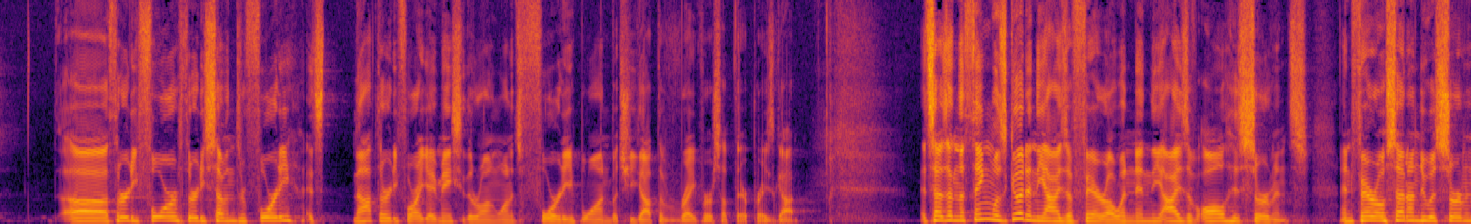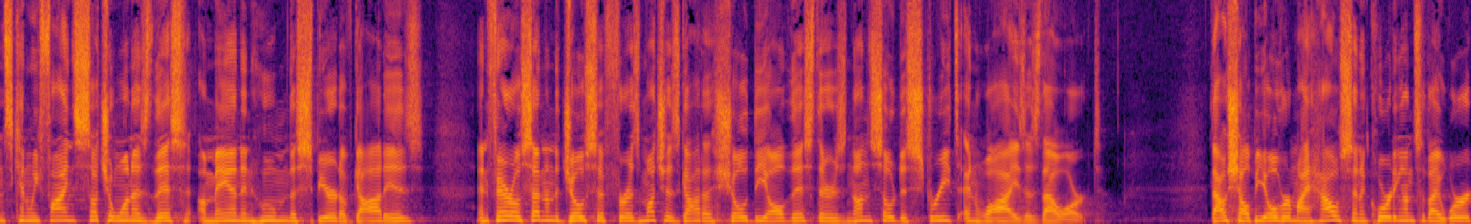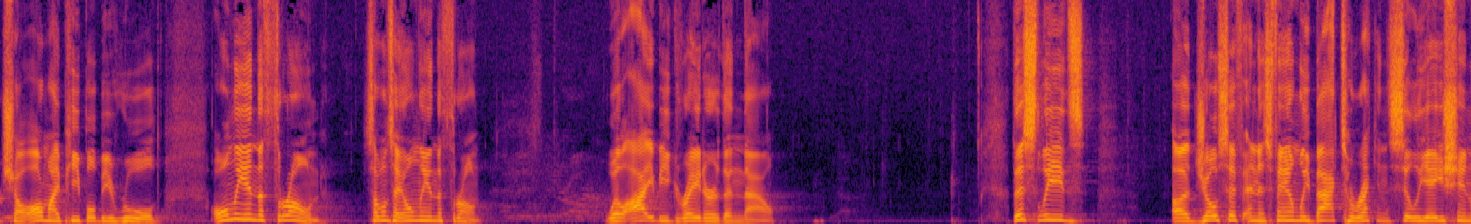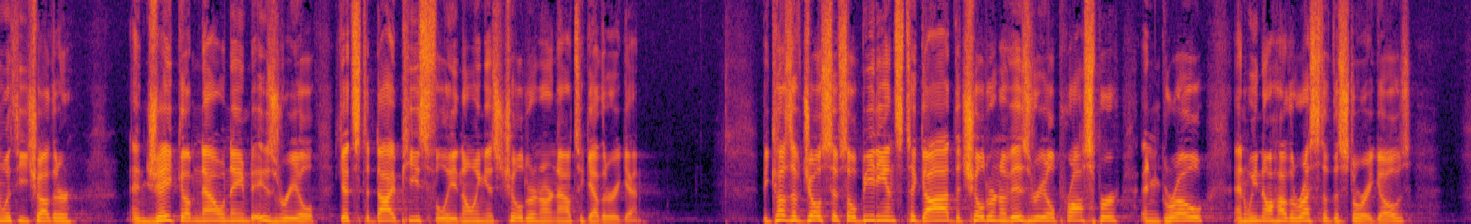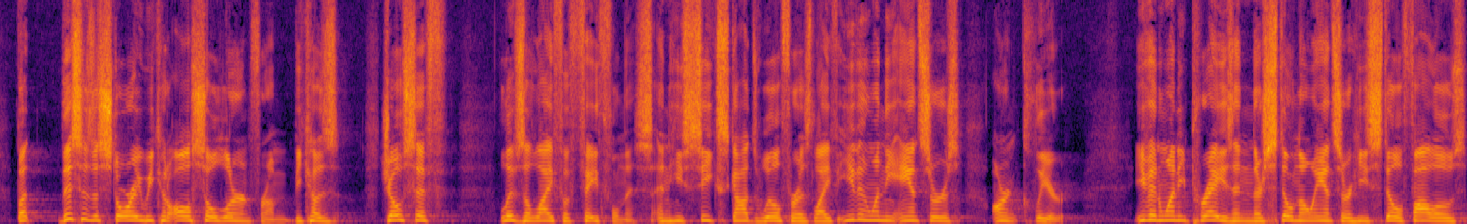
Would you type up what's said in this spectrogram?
uh, 34, 37 through 40. It's not 34. I gave Macy the wrong one. It's 41, but she got the right verse up there. Praise God. It says, And the thing was good in the eyes of Pharaoh and in the eyes of all his servants. And Pharaoh said unto his servants, Can we find such a one as this, a man in whom the Spirit of God is? And Pharaoh said unto Joseph, For as much as God hath showed thee all this, there is none so discreet and wise as thou art. Thou shalt be over my house, and according unto thy word shall all my people be ruled. Only in the throne Someone say, only in the throne. Will I be greater than thou? This leads uh, Joseph and his family back to reconciliation with each other. And Jacob, now named Israel, gets to die peacefully, knowing his children are now together again. Because of Joseph's obedience to God, the children of Israel prosper and grow, and we know how the rest of the story goes. But this is a story we could also learn from because Joseph lives a life of faithfulness and he seeks God's will for his life, even when the answers aren't clear. Even when he prays and there's still no answer, he still follows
